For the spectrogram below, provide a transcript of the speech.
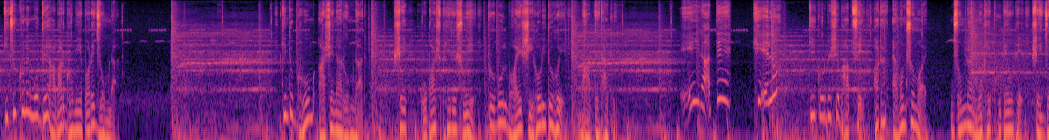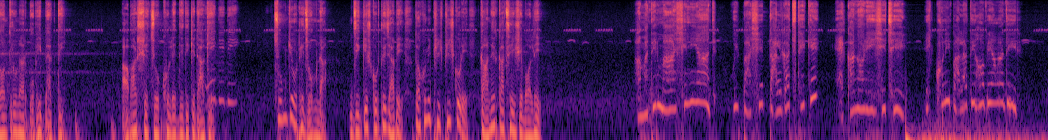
কিছুক্ষণের মধ্যে আবার ঘুমিয়ে পড়ে ঝুমনা। কিন্তু ঘুম আসে না রুমনার। সে উপাস ফিরে শুয়ে প্রবল ভয়ে শিহরিত হয়ে ভাবতে থাকে। এই রাতে খেলো? কি করবে সে ভাবছে হঠাৎ এমন সময় ঝুমনার মুখে ফুটে ওঠে সেই যন্ত্রণার অভিব্যক্তি। আবার সে চোখ খুলে দিদিকে ডাকে। দিদি। চমকে ওঠে যমুনা। জিজ্ঞেস করতে যাবে তখনই ফিসফিস করে কানের কাছে এসে বলে আমাদের মা আসেনি আজ। ওই পাশের তাল গাছ থেকে একা নড়ে এসেছে। এক্ষুনি পালাতে হবে আমাদের।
